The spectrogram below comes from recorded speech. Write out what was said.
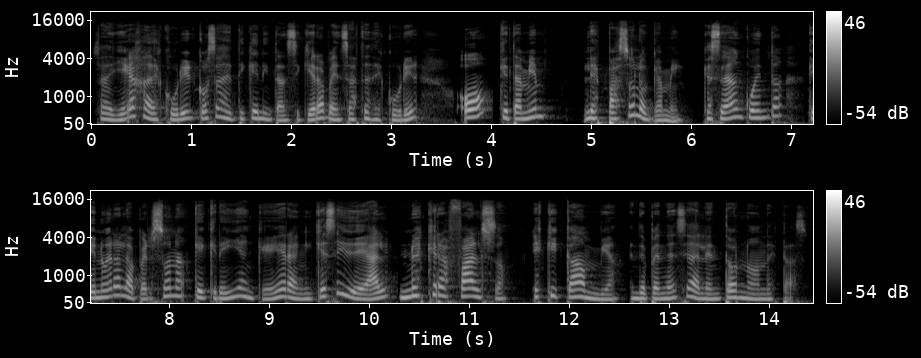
O sea, llegas a descubrir cosas de ti que ni tan siquiera pensaste descubrir. O que también les pasó lo que a mí, que se dan cuenta que no era la persona que creían que eran y que ese ideal no es que era falso, es que cambia en dependencia del entorno donde estás.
